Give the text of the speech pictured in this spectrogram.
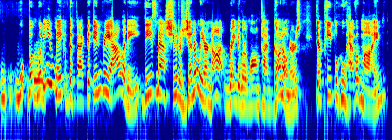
But what do you make of the fact that in reality, these mass shooters generally are not regular longtime gun owners. They're people who have a mind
